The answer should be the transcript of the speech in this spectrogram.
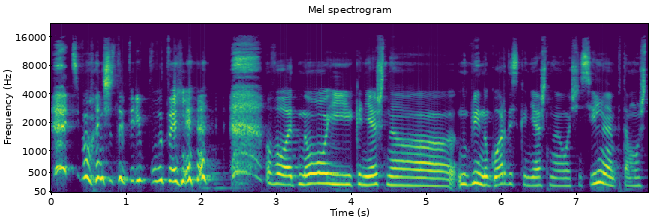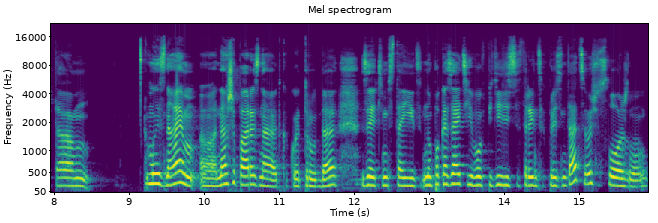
Типа, мы что-то перепутали. Вот, ну и, конечно, ну, блин, ну, гордость, конечно, очень сильная, потому что мы знаем, э, наши пары знают, какой труд да, за этим стоит, но показать его в 50 страницах презентации очень сложно,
